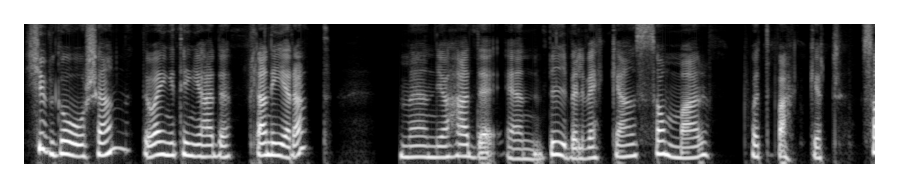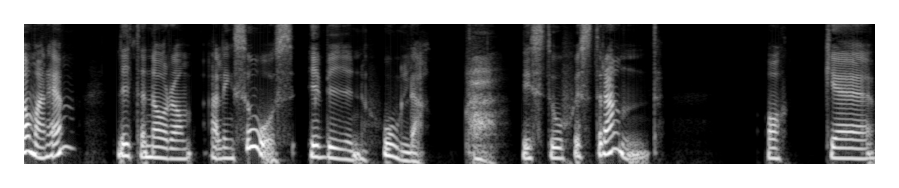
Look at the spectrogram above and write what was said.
20 år sedan. Det var ingenting jag hade planerat. Men jag hade en bibelveckans sommar på ett vackert sommarhem lite norr om Alingsås i byn Hola vid Storsjöstrand. Och eh,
